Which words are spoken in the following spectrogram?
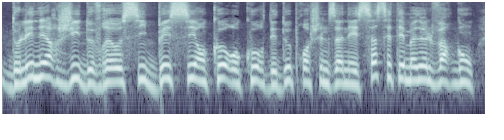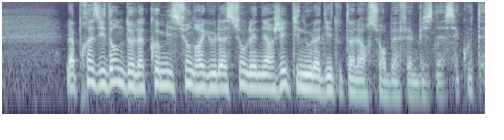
de l'énergie devrait aussi baisser encore au cours des deux prochaines années. Ça, c'est Emmanuel Vargon, la présidente de la commission de régulation de l'énergie, qui nous l'a dit tout à l'heure sur BFM Business. Écoutez.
